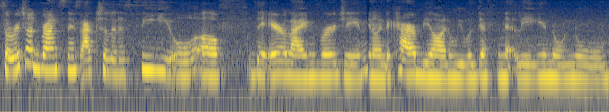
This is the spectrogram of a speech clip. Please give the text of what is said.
so Richard Branson is actually the CEO of the airline Virgin. You know, in the Caribbean, we will definitely, you know, know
